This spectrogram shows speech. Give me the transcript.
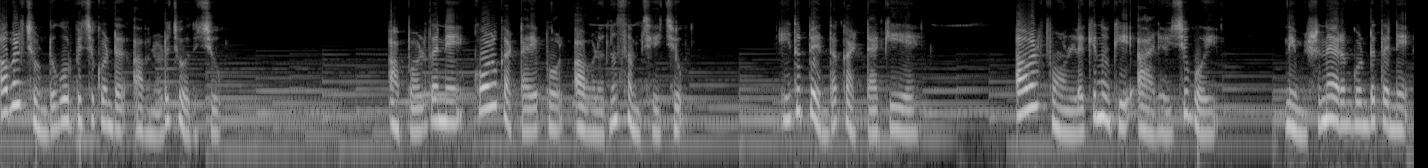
അവൾ ചുണ്ടുകൂർപ്പിച്ചുകൊണ്ട് അവനോട് ചോദിച്ചു. അപ്പോൾ തന്നെ കോൾ കട്ടായപ്പോൾ അവളൊന്ന് സംശയിച്ചു. ഇതിപ്പോ എന്താ കട്ടാക്കിയേ? അവൾ ഫോണിലേക്ക് നോക്കി ആലോചിച്ചു പോയി. നിമിഷ നേരം കൊണ്ട് തന്നെ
